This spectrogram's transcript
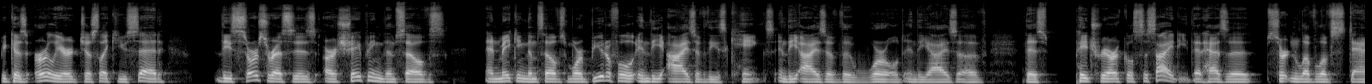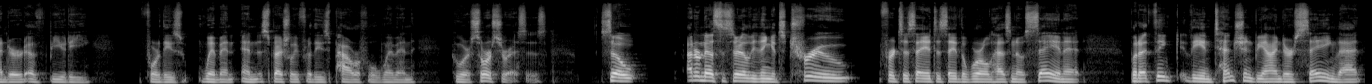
because earlier, just like you said, these sorceresses are shaping themselves and making themselves more beautiful in the eyes of these kings, in the eyes of the world, in the eyes of this patriarchal society that has a certain level of standard of beauty for these women, and especially for these powerful women who are sorceresses. So I don't necessarily think it's true for to say it to say the world has no say in it, but I think the intention behind her saying that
